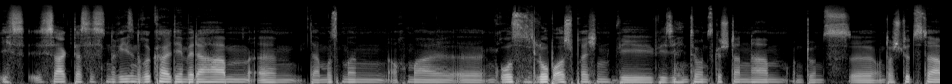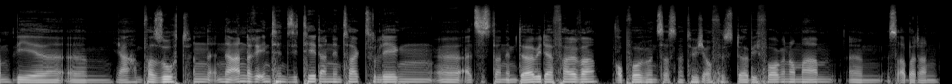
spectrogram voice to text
ich, ich sage, das ist ein Riesenrückhalt, den wir da haben. Ähm, da muss man auch mal äh, ein großes Lob aussprechen, wie, wie sie hinter uns gestanden haben und uns äh, unterstützt haben. Wir ähm, ja, haben versucht, eine andere Intensität an den Tag zu legen, äh, als es dann im Derby der Fall war, obwohl wir uns das natürlich auch fürs Derby vorgenommen haben, ähm, es aber dann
